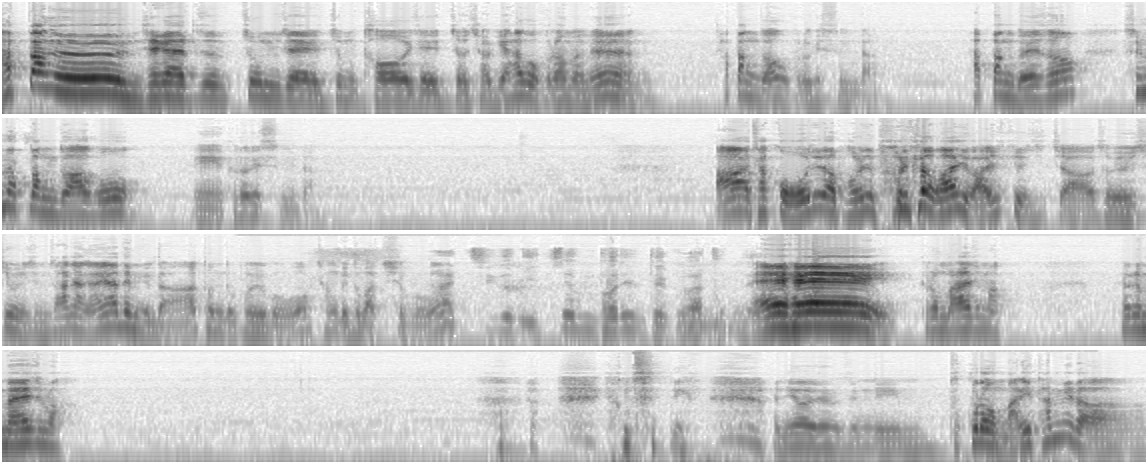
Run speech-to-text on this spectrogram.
합방은 제가 좀, 좀 이제 좀 더 이제 저 저기 하고 그러면은 합방도 하고 그러겠습니다. 합방도 해서 술 먹방도 하고 예, 그러겠습니다. 아, 자꾸 어디다 버리, 버리라고 하지 마십시오, 진짜. 저 열심히 지금 사냥해야 됩니다. 돈도 벌고, 장비도 맞추고. 아 지금 이쯤 버리면 될것 음, 같은데 에헤이! 그런 말 하지 마. 그런 말 하지 마. 형수님. 안녕하세요, 형수님. 부끄러움 많이 탑니다.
